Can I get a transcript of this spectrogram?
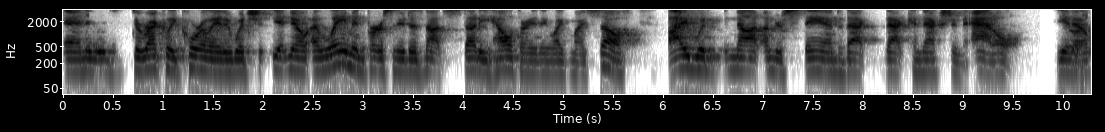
And it was directly correlated, which, you know, a layman person who does not study health or anything like myself, I would not understand that that connection at all. You sure. know,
